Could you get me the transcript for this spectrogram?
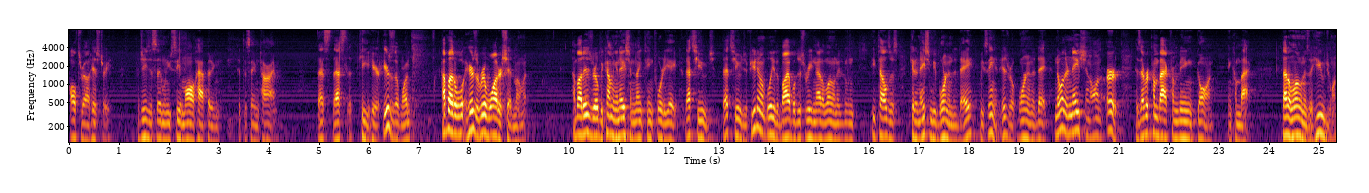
all throughout history. But Jesus said when you see them all happening at the same time. That's, that's the key here. Here's the one. How about a, here's a real watershed moment. How about Israel becoming a nation in 1948? That's huge. That's huge. If you don't believe the Bible, just reading that alone, it, he tells us, can a nation be born in a day? We've seen it. Israel, born in a day. No other nation on earth has ever come back from being gone and come back. That alone is a huge one.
